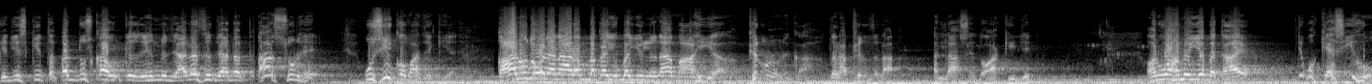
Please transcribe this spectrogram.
कि जिसकी तकदस का उनके जहन में ज़्यादा से ज़्यादा तासुर है, उसी को वाजे किया जाए। कानूना रब का युबैना माहिया। फिर उन्होंने कहा, जरा फिर जरा अल्लाह से दुआ कीजिए। और वो हमें यह बताए कि वो कैसी हो?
